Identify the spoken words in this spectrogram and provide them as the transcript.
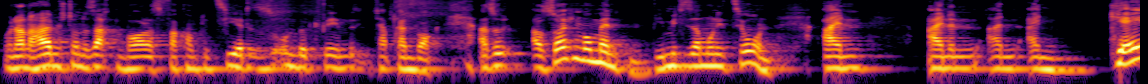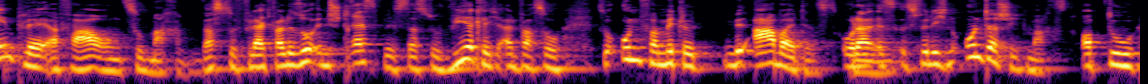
und nach einer halben Stunde sagten, boah, das war kompliziert, das ist unbequem, ich habe keinen Bock. Also aus solchen Momenten, wie mit dieser Munition, ein, einen, ein, ein Gameplay-Erfahrung zu machen, dass du vielleicht, weil du so in Stress bist, dass du wirklich einfach so, so unvermittelt mit arbeitest oder es, es für dich einen Unterschied machst, ob du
